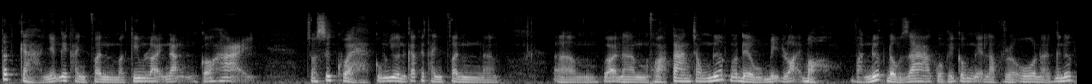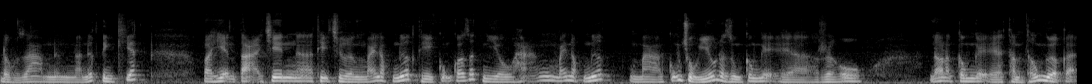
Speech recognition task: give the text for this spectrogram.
Tất cả những cái thành phần mà kim loại nặng có hại cho sức khỏe cũng như là các cái thành phần uh, gọi là hòa tan trong nước nó đều bị loại bỏ. Và nước đầu ra của cái công nghệ lọc RO là cái nước đầu ra là nước tinh khiết và hiện tại trên à, thị trường máy lọc nước thì cũng có rất nhiều hãng máy lọc nước mà cũng chủ yếu là dùng công nghệ à, RO đó là công nghệ thẩm thấu ngược ạ.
